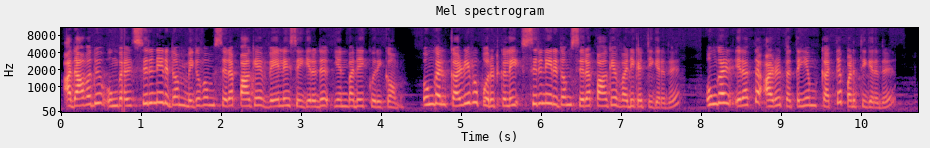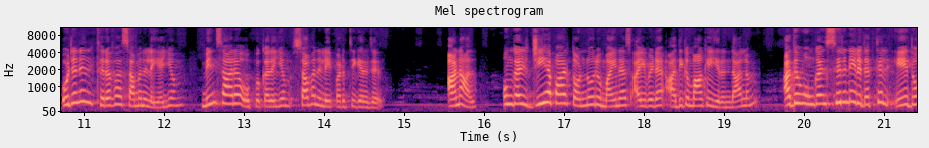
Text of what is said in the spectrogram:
அதாவது உங்கள் சிறுநீரகம் மிகவும் சிறப்பாக வேலை செய்கிறது என்பதை குறிக்கும். உங்கள் கழிவுப் பொருட்களை சிறுநீரகம் சிறப்பாக வடிகட்டுகிறது. உங்கள் இரத்த அழுத்தத்தையும் கட்டுப்படுத்துகிறது. உடலில் திரவ சமநிலையையும் மின்சார உப்புகளையும் சமநிலைப்படுத்துகிறது. ஆனால் உங்கள் ஜிஎப்ஆர் தொண்ணூறு மைனஸ் ஐ விட அதிகமாக இருந்தாலும் அது உங்கள் சிறுநீரகத்தில் ஏதோ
